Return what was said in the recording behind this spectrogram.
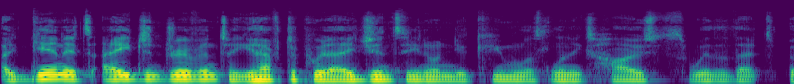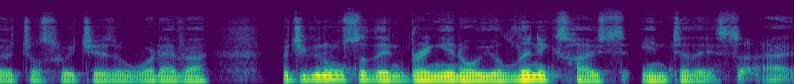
Again, it's agent driven, so you have to put agents in on your Cumulus Linux hosts, whether that's virtual switches or whatever. But you can also then bring in all your Linux hosts into this. Uh,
